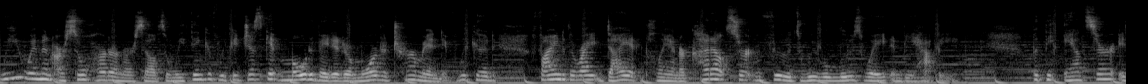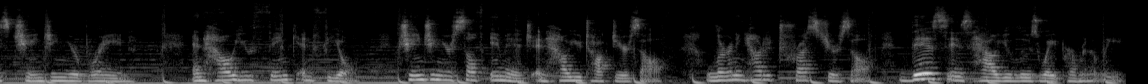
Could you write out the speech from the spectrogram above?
We women are so hard on ourselves when we think if we could just get motivated or more determined, if we could find the right diet plan or cut out certain foods, we will lose weight and be happy. But the answer is changing your brain and how you think and feel, changing your self image and how you talk to yourself, learning how to trust yourself. This is how you lose weight permanently.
